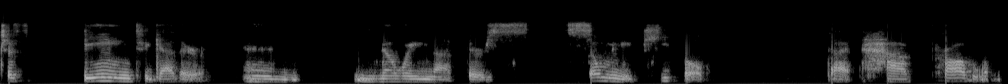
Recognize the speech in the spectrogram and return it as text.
just being together and knowing that there's so many people that have problems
